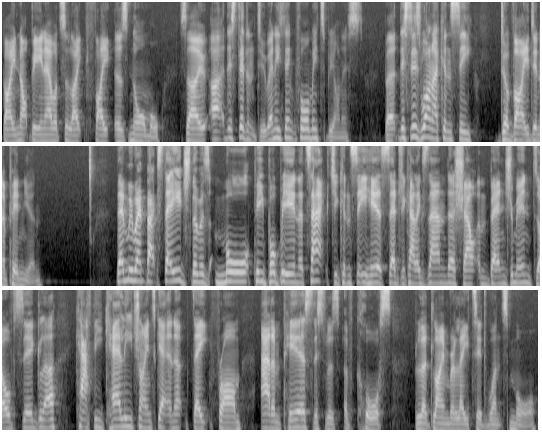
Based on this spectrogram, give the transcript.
by not being able to like fight as normal. So uh, this didn't do anything for me, to be honest. But this is one I can see dividing opinion. Then we went backstage. There was more people being attacked. You can see here Cedric Alexander, Shelton Benjamin, Dolph Ziggler, Cathy Kelley trying to get an update from Adam Pearce. This was, of course, bloodline related once more.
